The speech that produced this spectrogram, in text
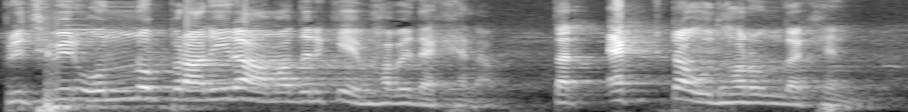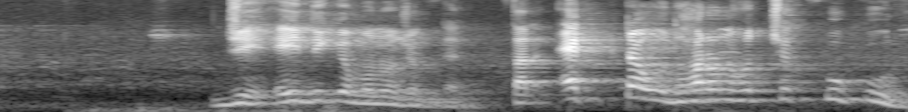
পৃথিবীর অন্য প্রাণীরা আমাদেরকে এভাবে দেখে না। তার একটা উদাহরণ দেখেন। জি এই দিকে মনোযোগ দেন। তার একটা উদাহরণ হচ্ছে কুকুর।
